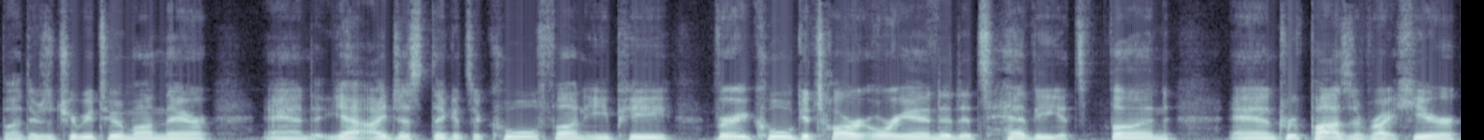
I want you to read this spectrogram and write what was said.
but there's a tribute to him on there. And yeah, I just think it's a cool, fun EP. Very cool guitar oriented. It's heavy, it's fun, and proof positive right here.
